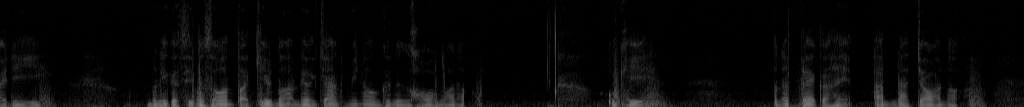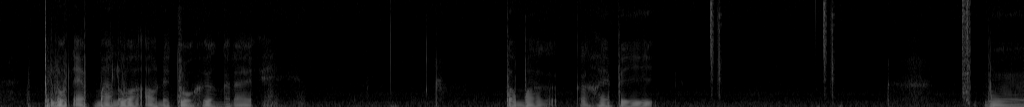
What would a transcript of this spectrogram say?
โอเคเนายดีมื้อนี้ก็สิมาสอนตัดคลิปเนาะเนื่องจากมีน้องคนหนึงขอมาเนาะโอเค อันดับแรกก็ให้อัดหน้าจอเนาะเป็นโหลดแอปมาหรือว่าเอาในตัวเครื่องก็ได้ ต่อมาก็ให้ไปเอ่อ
